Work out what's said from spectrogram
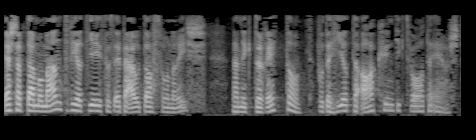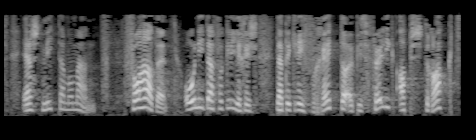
erst ab dem Moment wird Jesus eben auch das, was er ist. Nämlich der Retter, wo der Hirte angekündigt worden erst. Erst mit dem Moment. Vorher, ohne den Vergleich, ist der Begriff Retter etwas völlig Abstraktes,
